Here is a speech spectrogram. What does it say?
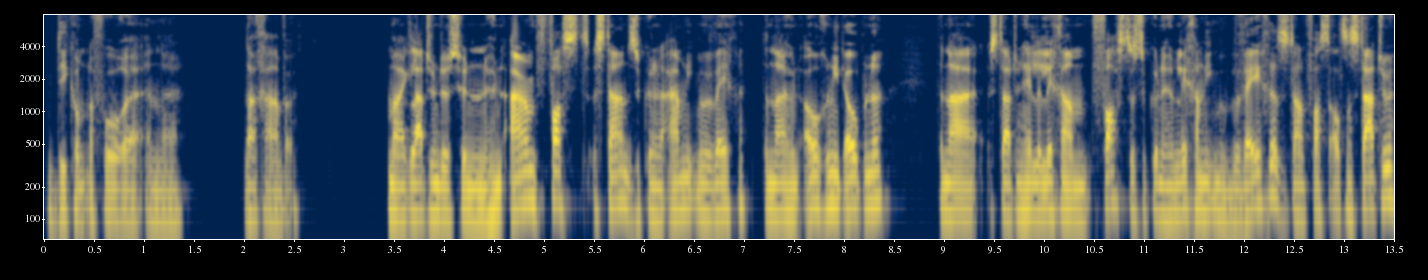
die komt naar voren en eh, dan gaan we. Maar ik laat hun dus hun, hun arm vaststaan, dus ze kunnen hun arm niet meer bewegen. Daarna hun ogen niet openen. Daarna staat hun hele lichaam vast, dus ze kunnen hun lichaam niet meer bewegen. Ze staan vast als een statue.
